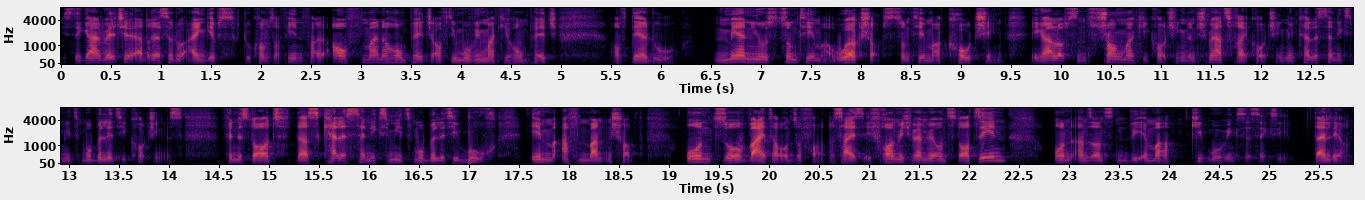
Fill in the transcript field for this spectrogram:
Ist egal, welche Adresse du eingibst, du kommst auf jeden Fall auf meine Homepage, auf die Moving Monkey Homepage, auf der du mehr News zum Thema Workshops, zum Thema Coaching, egal ob es ein Strong Monkey Coaching, ein Schmerzfrei Coaching, ein Calisthenics Meets Mobility Coaching ist, findest dort das Calisthenics Meets Mobility Buch im Affenbanden-Shop und so weiter und so fort. Das heißt, ich freue mich, wenn wir uns dort sehen und ansonsten wie immer, keep moving so sexy. Dein Leon.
